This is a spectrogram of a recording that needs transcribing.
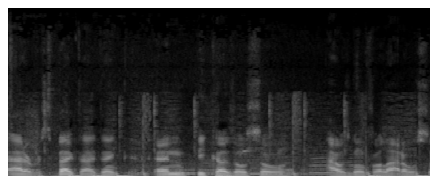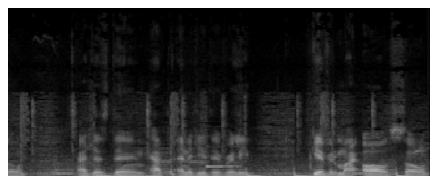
out of respect, I think, and because also I was going for a lot, also I just didn't have the energy to really give it my all. So,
